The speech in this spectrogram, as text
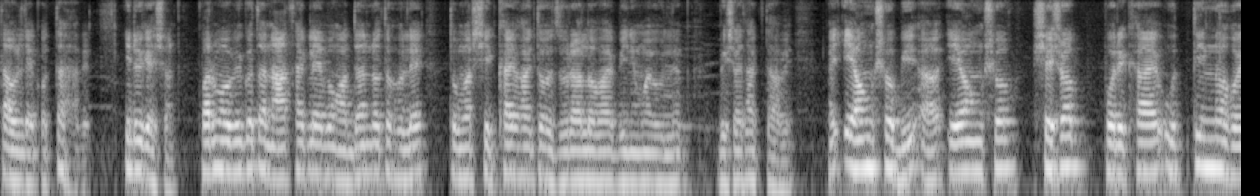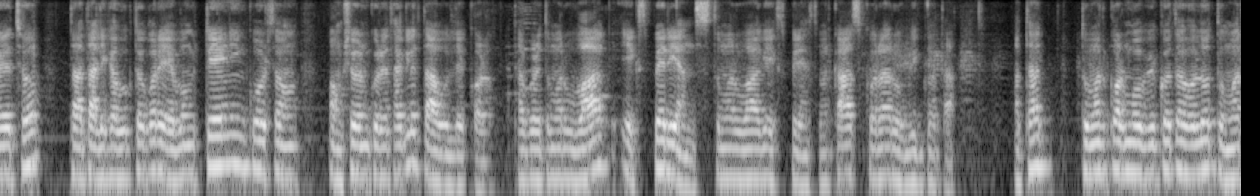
তা উল্লেখ করতে হবে। এডুকেশন কর্ম অভিজ্ঞতা না থাকলে এবং অধ্যয়নরত হলে তোমার শিক্ষায় হয়তো জোরালোভাবে বিনিময় উল্লেখ বিষয় থাকতে হবে। এ অংশ এ অংশ সেসব পরীক্ষায় উত্তীর্ণ হয়েছ তা তালিকাভুক্ত করে এবং ট্রেনিং কোর্স অংশগ্রহণ করে থাকলে তা উল্লেখ করো। তারপরে তোমার ওয়ার্ক এক্সপেরিয়েন্স, তোমার ওয়ার্ক এক্সপিরিয়েন্স, তোমার কাজ করার অভিজ্ঞতা। অর্থাৎ তোমার কর্ম অভিজ্ঞতা হলো তোমার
